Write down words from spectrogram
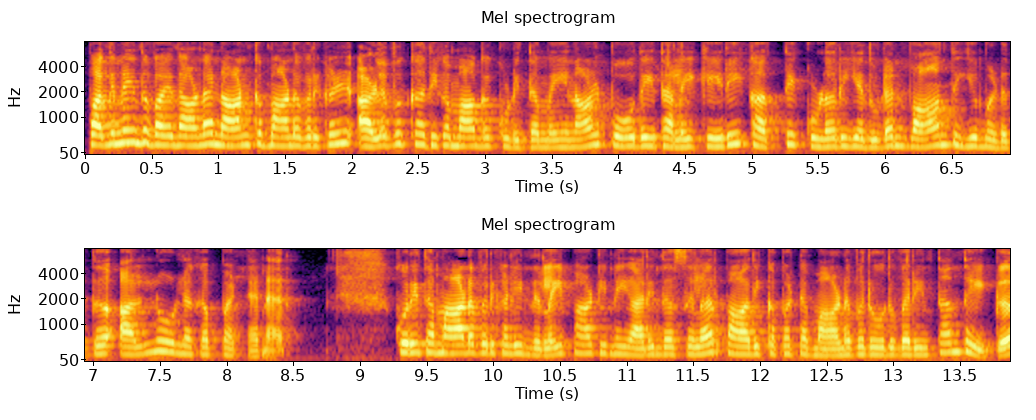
பதினைந்து வயதான நான்கு மாணவர்கள் அளவுக்கு அதிகமாக குடித்தமையினால் போதை தலைக்கேறி கத்தி குளறியதுடன் வாந்தியும் எடுத்து அல்லோலகப்பட்டனர். குறித்த மாணவர்களின் நிலைப்பாட்டினை அறிந்த சிலர் பாதிக்கப்பட்ட மாணவர் ஒருவரின் தந்தைக்கு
